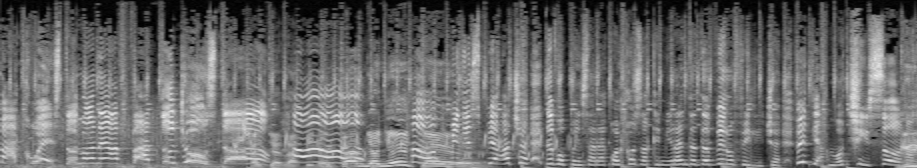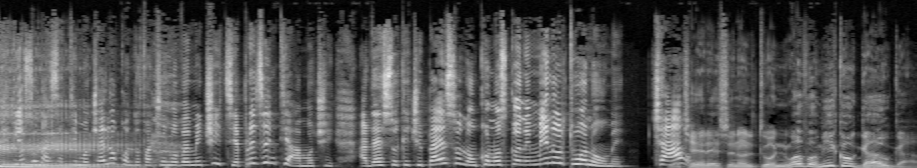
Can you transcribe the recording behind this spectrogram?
Ma questo non è affatto giusto! E te arrabbi, non cambia niente! Ah, mi dispiace, devo pensare a qualcosa che mi renda davvero felice. Vediamo, ci sono! Io sono al settimo cielo quando faccio nuove amicizie. Presentiamoci. Adesso che ci penso, non conosco nemmeno il tuo nome. Ciao! Piacere, sono il tuo nuovo amico Gao Gao.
